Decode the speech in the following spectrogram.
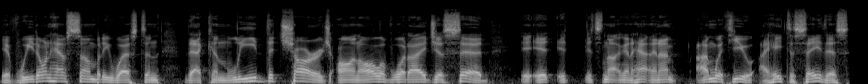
If we don't have somebody, Weston, that can lead the charge on all of what I just said, it, it, it it's not going to happen. And I'm I'm with you. I hate to say this.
